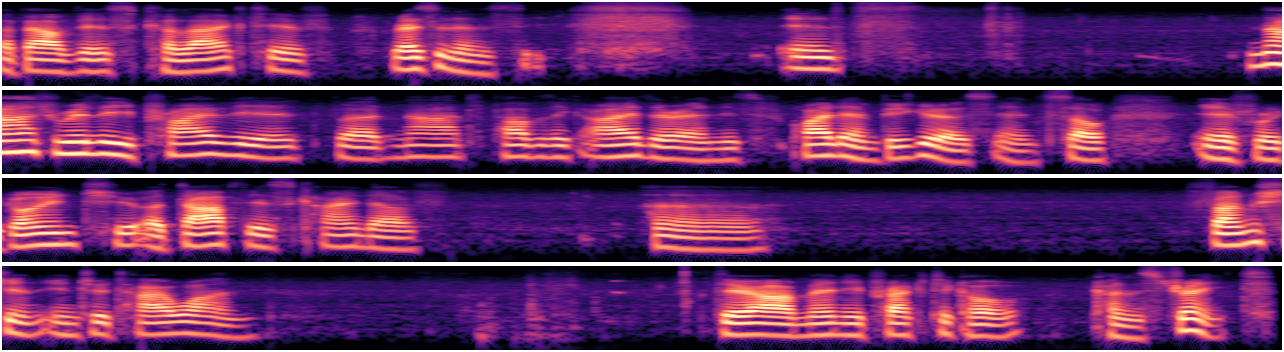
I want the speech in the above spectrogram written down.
about this collective residency, it's not really private but not public either and it's quite ambiguous. And so if we're going to adopt this kind of uh, function into Taiwan there are many practical constraints.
